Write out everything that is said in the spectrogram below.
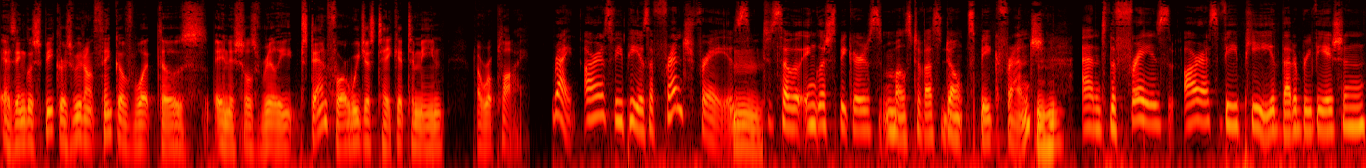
as English speakers, we don't think of what those initials really stand for. We just take it to mean a reply. Right. RSVP is a French phrase. Mm. So English speakers, most of us don't speak French. Mm-hmm. And the phrase RSVP, that abbreviation,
